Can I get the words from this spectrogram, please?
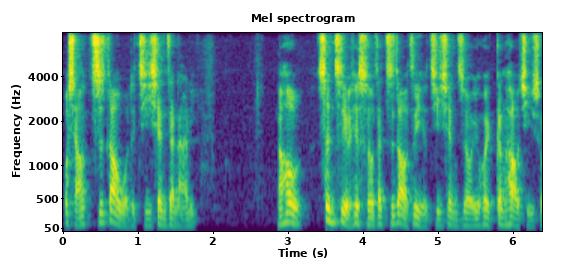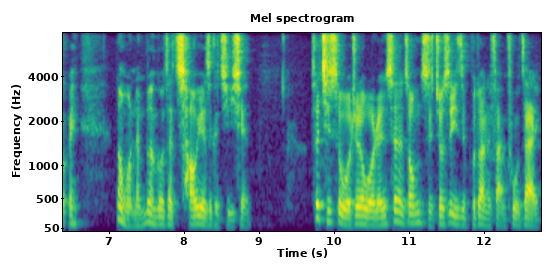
我想要知道我的极限在哪里，然后甚至有些时候在知道自己的极限之后，又会更好奇说：“哎，那我能不能够再超越这个极限？”所以其实我觉得我人生的宗旨就是一直不断的反复在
